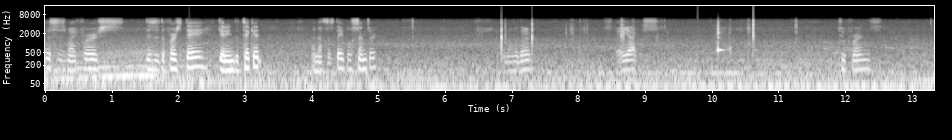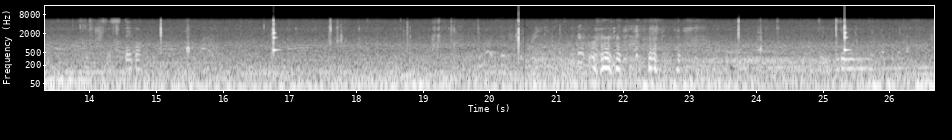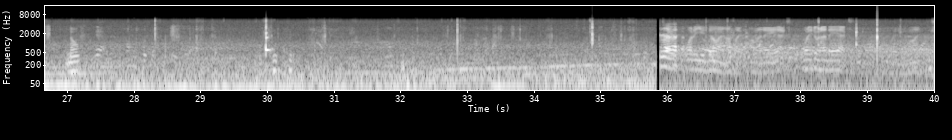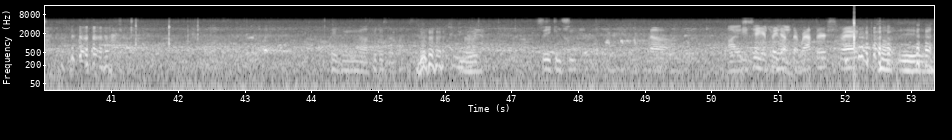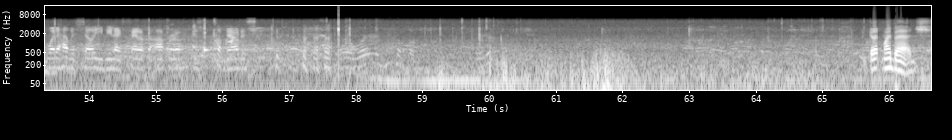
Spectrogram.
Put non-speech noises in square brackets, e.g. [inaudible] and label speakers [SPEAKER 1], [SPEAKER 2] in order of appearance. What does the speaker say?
[SPEAKER 1] This is my first. This is the first day getting the ticket, and that's the Staples Center. And over there, it's AX. Two friends. This is Staple. [laughs] no. [laughs]
[SPEAKER 2] like, what are you doing? I was like, I'm at AX. What are you doing at AX? Waiting in line. Taking uh, pictures for
[SPEAKER 1] no. So you can see.
[SPEAKER 2] No.
[SPEAKER 3] I
[SPEAKER 2] You
[SPEAKER 3] see
[SPEAKER 2] take a
[SPEAKER 3] you're
[SPEAKER 2] picture of the Raptors, right?
[SPEAKER 1] Uh, yeah.
[SPEAKER 2] when they have a show, you'd be like fan of the opera, just come down and [laughs] [laughs]
[SPEAKER 1] Got my badge.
